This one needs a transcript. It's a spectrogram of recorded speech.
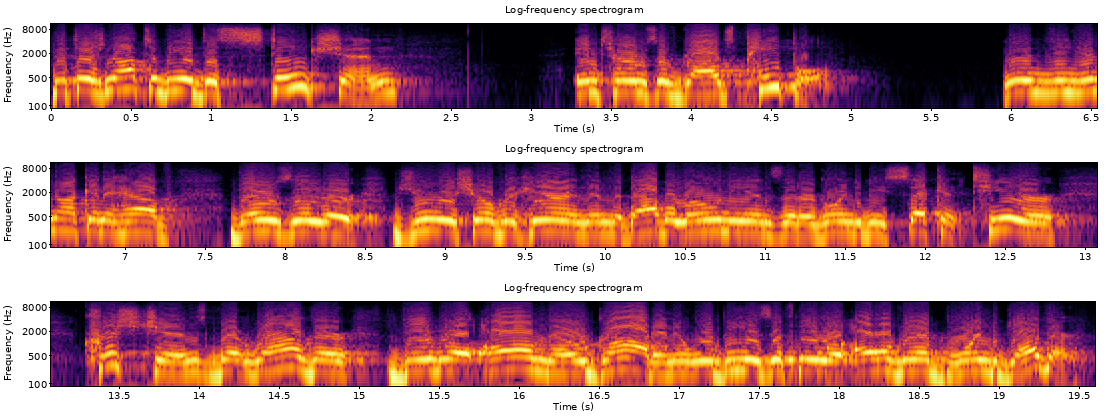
That there's not to be a distinction in terms of God's people. You're not going to have those that are Jewish over here and then the Babylonians that are going to be second tier Christians, but rather they will all know God and it will be as if they were all there born together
